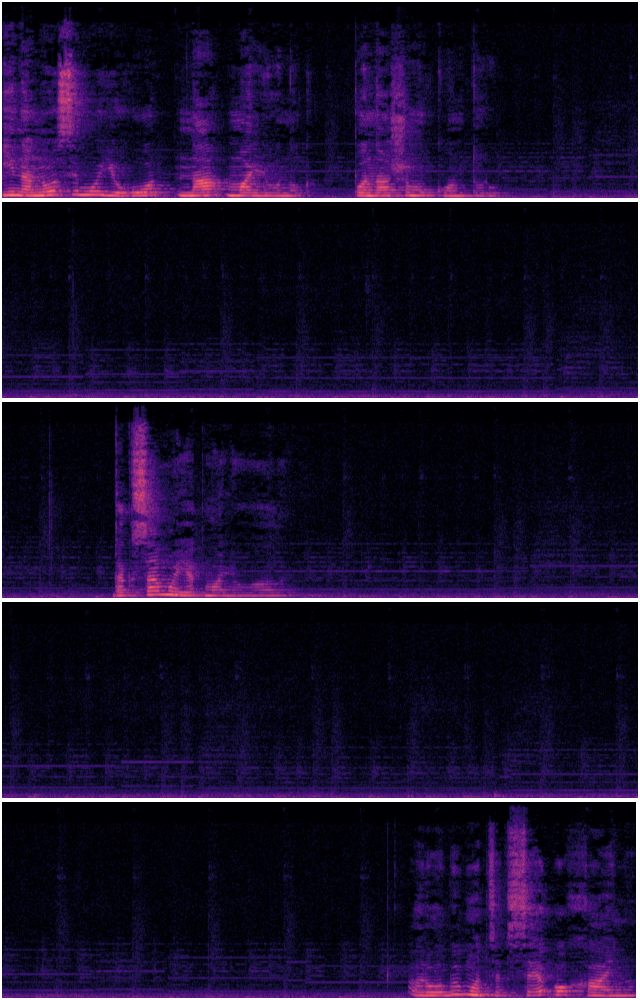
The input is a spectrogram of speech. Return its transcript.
і наносимо його на малюнок по нашому контуру. Так само, як малювали. Робимо це все охайно.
